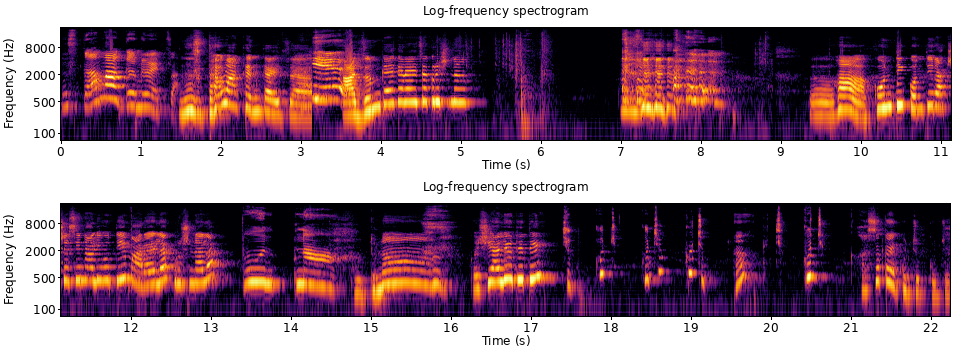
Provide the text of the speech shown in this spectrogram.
नुसता मागं मिळायचा नुसता माखन खायचा. अजून काय करायचा कृष्ण? हा कोणती कोणती राक्षसीन आली होती मारायला कृष्णाला? पुन्हा पुतना. कशी आली होती ती? चिक्कू चिक्कू चिक्कू चिक्कू हं? चिक्कू असं काय कुचुक कुचुक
